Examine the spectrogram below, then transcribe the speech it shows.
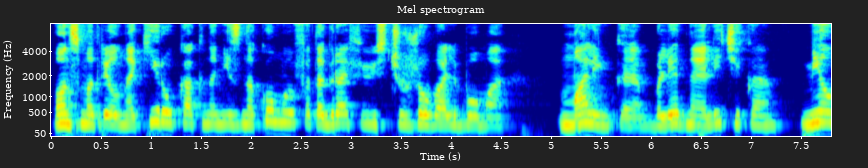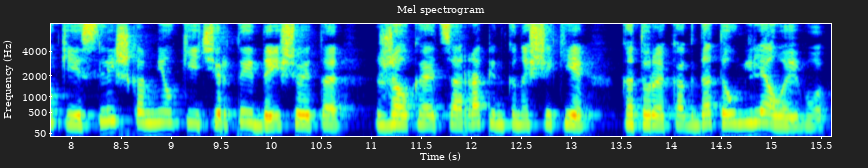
Он смотрел на Киру, как на незнакомую фотографию из чужого альбома. Маленькая, бледная личика, мелкие, слишком мелкие черты, да еще эта жалкая царапинка на щеке, которая когда-то умиляла его.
